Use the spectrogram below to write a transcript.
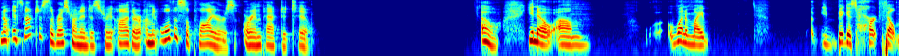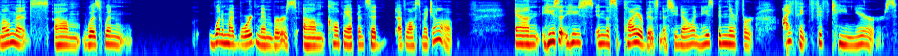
You know, it's not just the restaurant industry either. I mean, all the suppliers are impacted too. Oh, you know, um, one of my biggest heartfelt moments um, was when one of my board members um, called me up and said, "I've lost my job." And he's a, he's in the supplier business, you know, and he's been there for I think 15 years.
